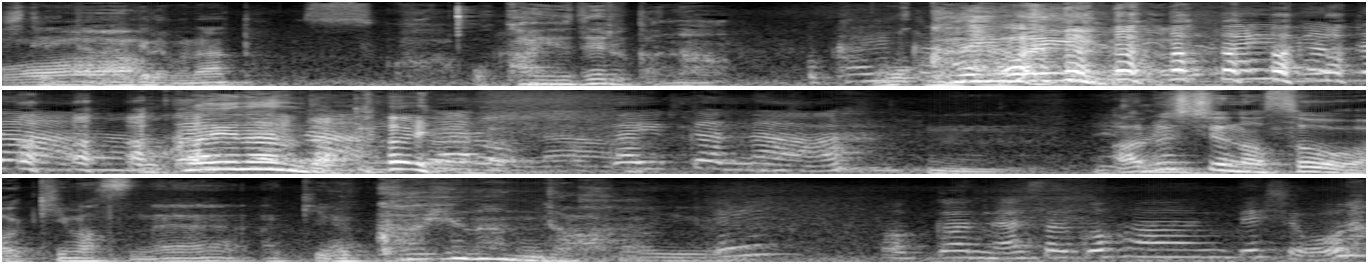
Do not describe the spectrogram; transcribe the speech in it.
していただければなと。すごい。おかゆ出るかな？おかゆおかいいんだ、おかゆかなんだ。おかゆかな。うん、ある種の層は来ますね明らおかゆなんだ。え？わかんない。朝ごはんでしょ？な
